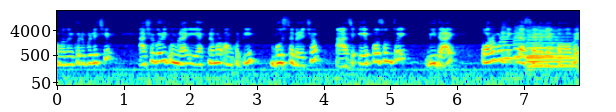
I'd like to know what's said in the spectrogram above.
সমাধান করে ফেলেছি। আশা করি তোমরা এই এক নম্বর অঙ্কটি বুঝতে পেরেছ। আজ এ পর্যন্তই। বিদায়। পরবর্তী ক্লাসে আবার দেখা হবে।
